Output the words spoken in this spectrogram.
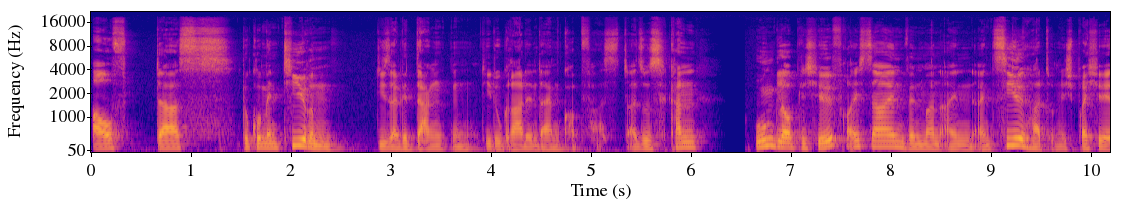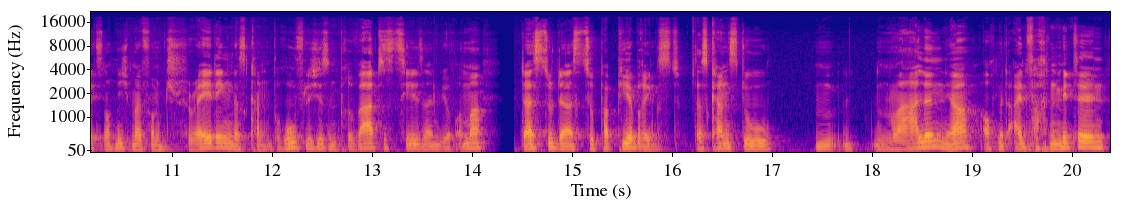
auf das Dokumentieren dieser Gedanken, die du gerade in deinem Kopf hast. Also es kann unglaublich hilfreich sein, wenn man ein, ein Ziel hat. Und ich spreche jetzt noch nicht mal vom Trading, das kann ein berufliches, ein privates Ziel sein, wie auch immer, dass du das zu Papier bringst. Das kannst du malen, ja, auch mit einfachen Mitteln,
